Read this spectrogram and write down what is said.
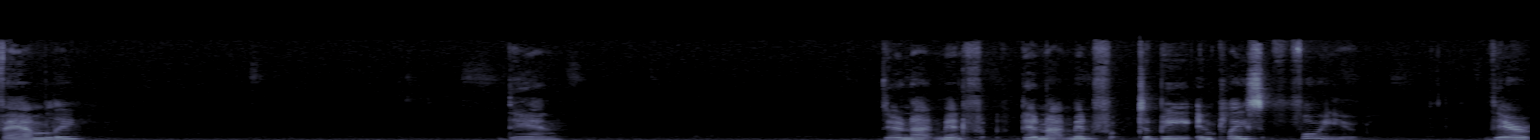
family, then they're not meant for, they're not meant for, to be in place for you. They're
